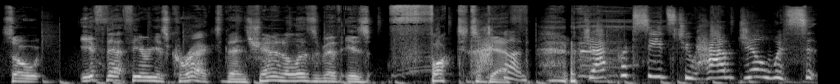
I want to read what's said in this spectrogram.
So if that theory is correct, then Shannon Elizabeth is fucked to death. Jack proceeds to have Jill with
